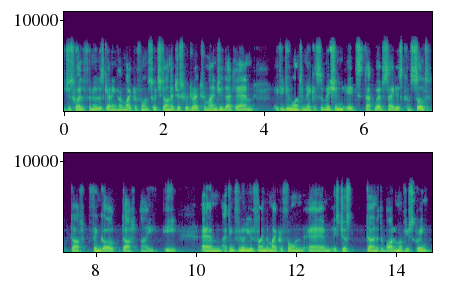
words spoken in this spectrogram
So just while Fionnuala is getting her microphone switched on, I just would like to remind you that um, if you do want to make a submission, it's that website is consult.fingal.ie. Um, I think Fionnuala, you'll find the microphone um, is just down at the bottom of your screen.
